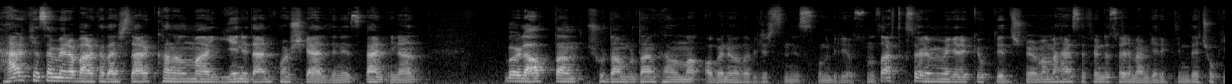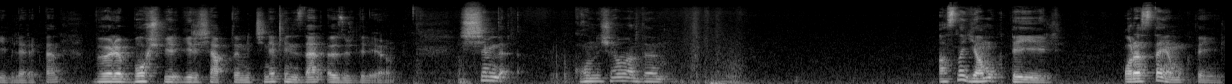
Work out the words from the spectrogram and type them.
Herkese merhaba arkadaşlar. Kanalıma yeniden hoş geldiniz. Ben İnan. Böyle alttan şuradan buradan kanalıma abone olabilirsiniz. Bunu biliyorsunuz. Artık söylememe gerek yok diye düşünüyorum ama her seferinde söylemem gerektiğini de çok iyi bilerekten böyle boş bir giriş yaptığım için hepinizden özür diliyorum. Şimdi konuşamadım. Aslında yamuk değil. Orası da yamuk değil.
